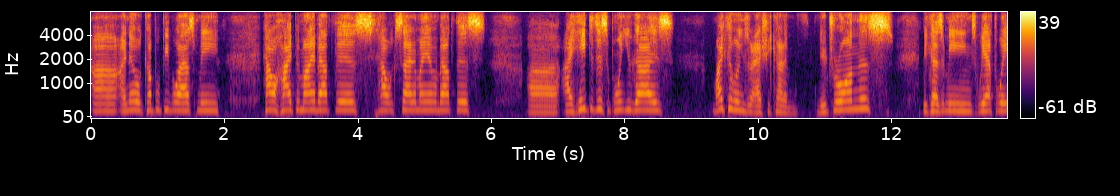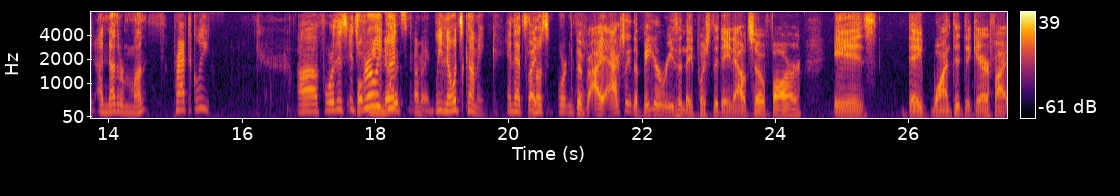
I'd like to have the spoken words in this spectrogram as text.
Uh, I know a couple people asked me, how hype am I about this? How excited I am about this? Uh, I hate to disappoint you guys. My feelings are actually kind of neutral on this because it means we have to wait another month practically uh, for this. It's But really we know good. it's coming. We know it's coming, and that's the most important The thing. I actually the bigger reason they pushed the date out so far is they wanted to guarantee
